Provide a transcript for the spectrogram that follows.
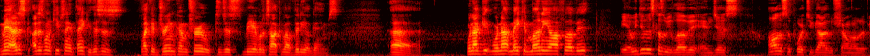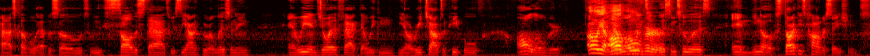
man, I just I just want to keep saying thank you. This is like a dream come true to just be able to talk about video games. Uh, we're not get, we're not making money off of it. yeah, we do this because we love it and just all the support you guys have shown over the past couple episodes. We saw the stats, we see how many people are listening, and we enjoy the fact that we can you know reach out to people all over. Oh yeah, all willing to over. listen to us and you know start these conversations.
